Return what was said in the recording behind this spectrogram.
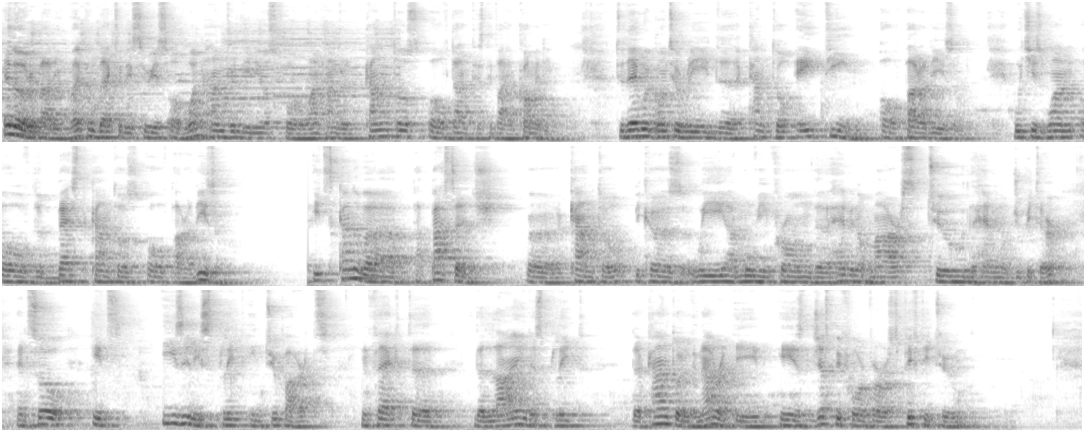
Hello everybody, welcome back to this series of 100 videos for 100 cantos of Dante's Divine Comedy. Today we're going to read uh, Canto 18 of Paradiso, which is one of the best cantos of Paradiso. It's kind of a, a passage uh, canto because we are moving from the heaven of Mars to the heaven of Jupiter, and so it's easily split in two parts. In fact, uh, the line that split the canto in the narrative is just before verse 52.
